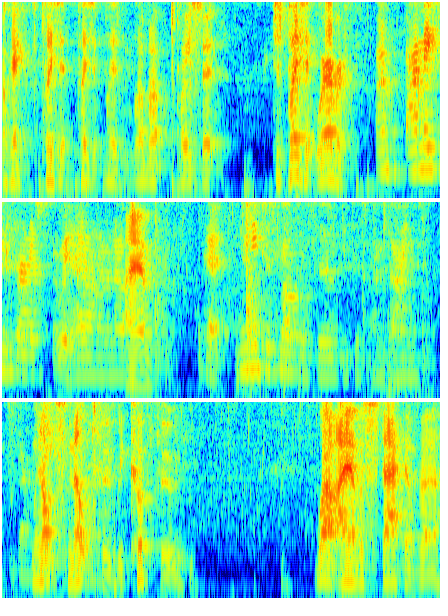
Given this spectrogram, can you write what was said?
Okay, place it, place it, place it, blah, blah, place it. Just place it, wherever. I'm I'm making a furnace. Oh wait, I don't have enough. I am. Okay, we need to smelt some food because I'm dying. of starvation. We don't smelt food, we cook food. Wow, I have a stack of, uh...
